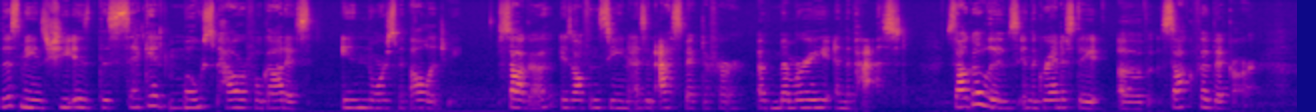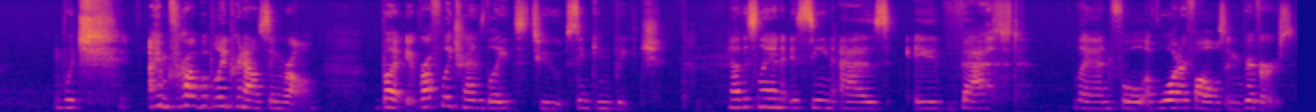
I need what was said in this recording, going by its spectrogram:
This means she is the second most powerful goddess in Norse mythology. Saga is often seen as an aspect of her, of memory and the past. Saga lives in the grand estate of Sakfabekar, which I'm probably pronouncing wrong, but it roughly translates to sinking beach. Now this land is seen as a vast land full of waterfalls and rivers,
